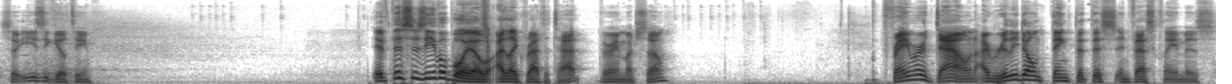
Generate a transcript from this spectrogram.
So easy guilty. If this is Evil Boyo, oh, I like Ratatat. Very much so. Framer down. I really don't think that this invest claim is...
